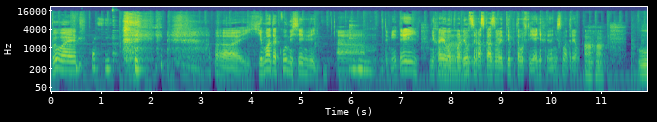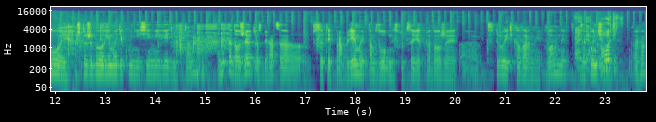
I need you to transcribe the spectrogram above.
бывает. Спасибо. Ямада Кун и Семь ведьм. А, Дмитрий, Михаил отвалился, рассказывает ты, потому что я ни хрена не смотрел. Ага. Ой, а что же было в Ямаде Куни и Семи ведьмах-то? Они продолжают разбираться с этой проблемой, там злобный студсовет продолжает э, строить коварные планы. Понятно. Закончилось... Ну, вот... ага.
